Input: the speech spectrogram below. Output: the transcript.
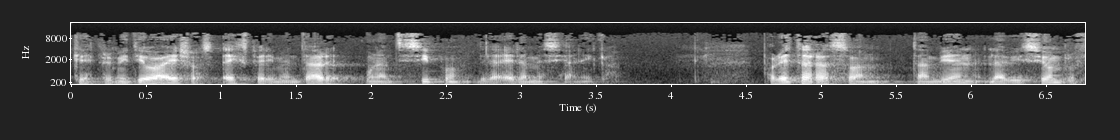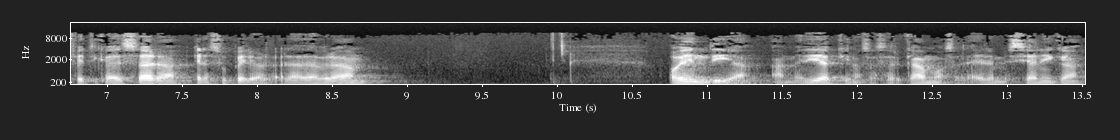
que les permitió a ellos experimentar un anticipo de la era mesiánica. Por esta razón, también la visión profética de Sara era superior a la de Abraham. Hoy en día, a medida que nos acercamos a la era mesiánica,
